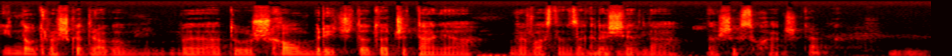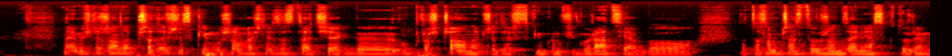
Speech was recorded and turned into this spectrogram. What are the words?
inną troszkę drogą, a tu już Homebridge do doczytania we własnym zakresie dla naszych słuchaczy. Tak. No ja myślę, że one przede wszystkim muszą właśnie zostać jakby uproszczone, przede wszystkim konfiguracja, bo, bo to są często urządzenia, z, którym,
